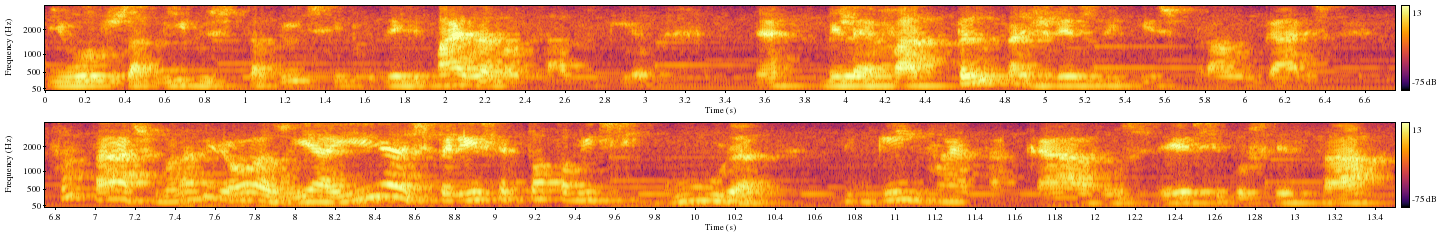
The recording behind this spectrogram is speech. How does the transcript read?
e outros amigos também, discípulos dele, mais avançados do que eu, né? me levaram tantas vezes no início para lugares fantásticos, maravilhosos. E aí a experiência é totalmente segura. Ninguém vai atacar você se você está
